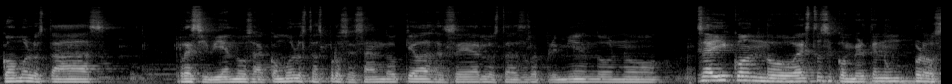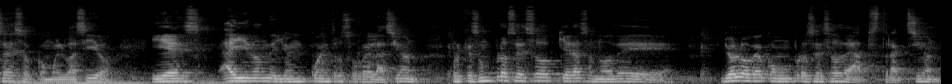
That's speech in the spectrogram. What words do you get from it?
cómo lo estás recibiendo, o sea, cómo lo estás procesando, qué vas a hacer, lo estás reprimiendo, no. Es ahí cuando esto se convierte en un proceso como el vacío y es ahí donde yo encuentro su relación, porque es un proceso, quieras o no, de... Yo lo veo como un proceso de abstracción.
